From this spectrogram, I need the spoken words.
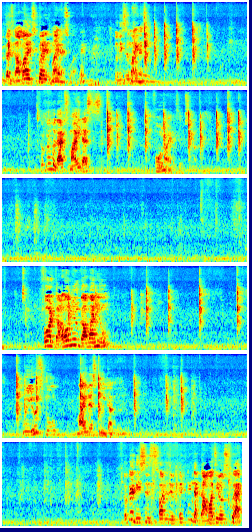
because gamma i square is minus 1, right? So this is minus d. Okay, so that's minus 4 minus epsilon. For gamma mu, gamma nu, we use 2 minus 2 eta mu. Okay, this is what is reflecting that gamma 0 square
